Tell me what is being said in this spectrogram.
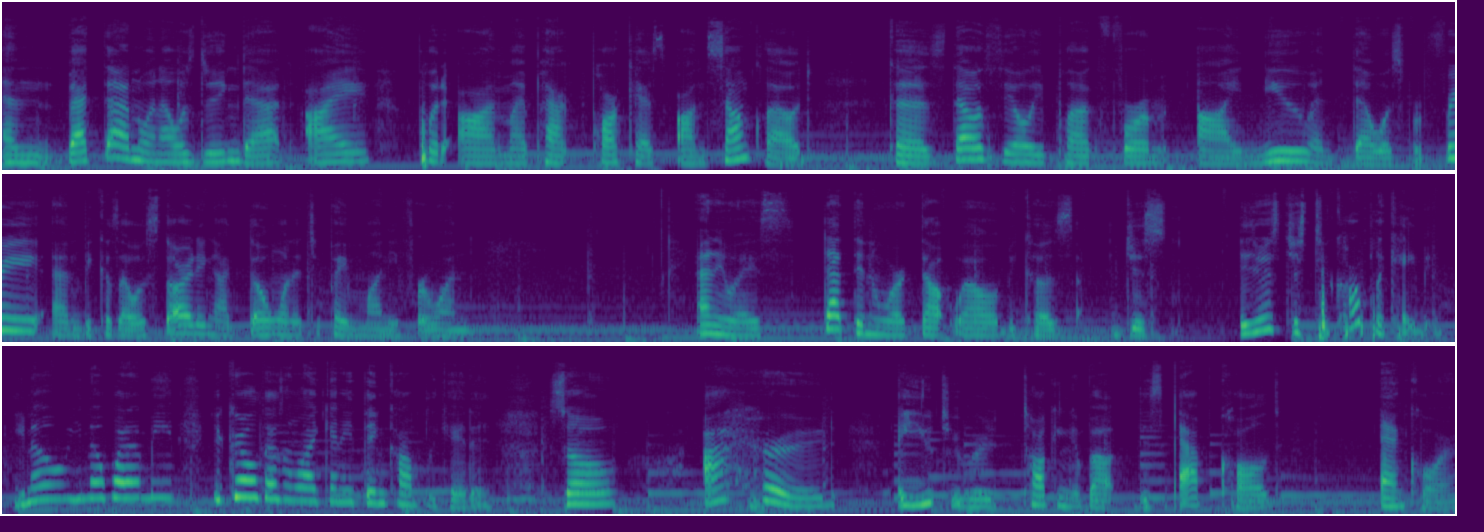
And back then, when I was doing that, I put on my podcast on SoundCloud because that was the only platform I knew and that was for free. And because I was starting, I don't wanted to pay money for one. Anyways, that didn't work out well because just it was just too complicated. You know, you know what I mean? Your girl doesn't like anything complicated. So I heard a YouTuber talking about this app called Anchor,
